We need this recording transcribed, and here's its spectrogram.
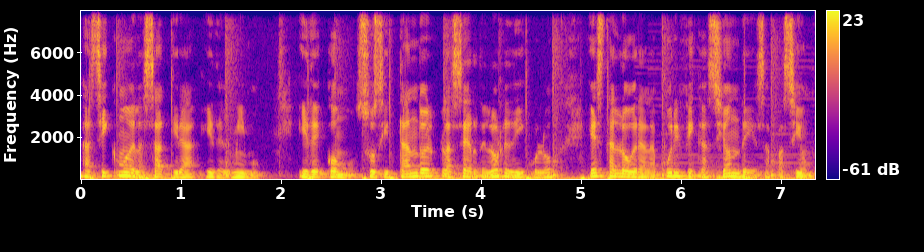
así como de la sátira y del mimo, y de cómo, suscitando el placer de lo ridículo, ésta logra la purificación de esa pasión.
